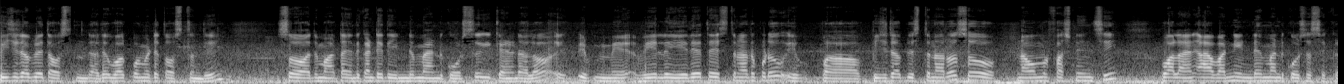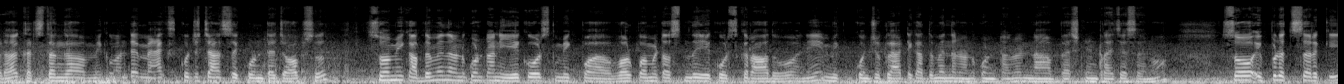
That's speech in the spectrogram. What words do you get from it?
పీజీడబ్ల్యూ అయితే వస్తుంది అదే వర్క్ పర్మిట్ అయితే వస్తుంది. సో అది మాట. ఎందుకంటే ఇది ఇన్ డిమాండ్ కోర్సు ఈ కెనడాలో వీళ్ళు ఏదైతే ఇస్తున్నారో ఇప్పుడు పీజీడబ్ల్యూ ఇస్తున్నారో సో నవంబర్ ఫస్ట్ నుంచి వాళ్ళ అవన్నీ ఇండెమెంట్ కోర్సెస్ ఇక్కడ. ఖచ్చితంగా మీకు అంటే మ్యాథ్స్ కొంచెం ఛాన్సెస్ ఎక్కువ ఉంటాయి జాబ్స్ సో మీకు అర్థమైంది అనుకుంటాను ఏ కోర్స్కి మీకు వర్క్ పర్మిట్ వస్తుంది ఏ కోర్స్కి రాదు అని మీకు కొంచెం క్లారిటీగా అర్థమైందని అనుకుంటాను. నా బెస్ట్ నేను ట్రై చేశాను. సో ఇప్పుడు వచ్చేసరికి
